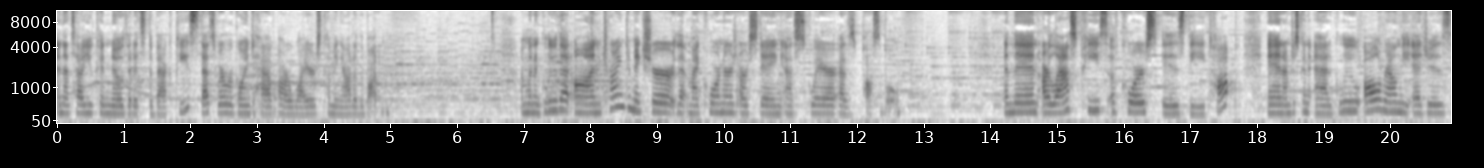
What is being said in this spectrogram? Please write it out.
and that's how you can know that it's the back piece. That's where we're going to have our wires coming out of the bottom. I'm going to glue that on, trying to make sure that my corners are staying as square as possible. And then our last piece, of course, is the top. And I'm just going to add glue all around the edges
